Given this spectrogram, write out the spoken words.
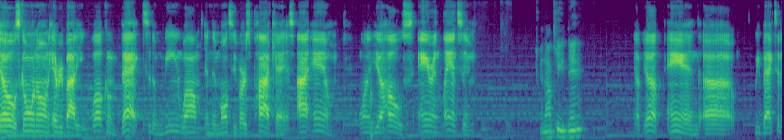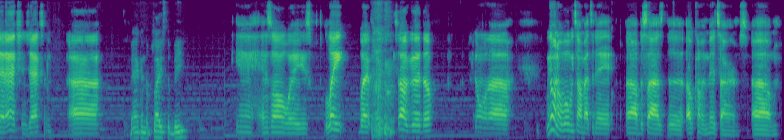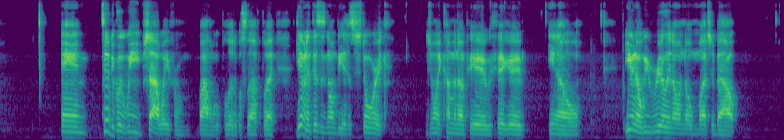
Yo, what's going on, everybody? Welcome back to the Meanwhile in the Multiverse podcast. I am one of your hosts, Aaron Lanton. And I'm Keith Denny. Yep, yep. And uh, we back to that action, Jackson. Uh, back in the place to be. Yeah, as always, late, but it's all good though. We don't uh, we don't know what we're talking about today uh, besides the upcoming midterms. Um, and typically we shy away from bothering with political stuff, but given that this is going to be a historic joint coming up here, we figured, you know, even though we really don't know much about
